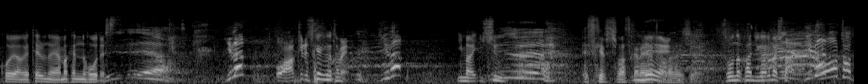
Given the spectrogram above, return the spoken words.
声を上げてるのは山健の方です。おアキレス腱固め。今一瞬。エスケープしますかね、ねそんな感じがありました。おっと。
